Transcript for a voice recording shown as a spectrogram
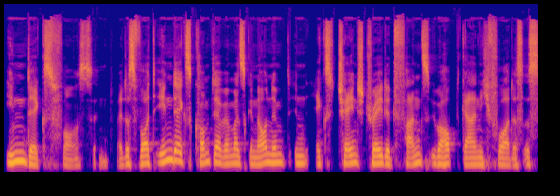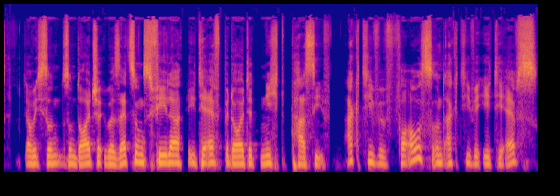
Indexfonds sind. Weil das Wort Index kommt ja, wenn man es genau nimmt, in Exchange Traded Funds überhaupt gar nicht vor. Das ist, glaube ich, so, so ein deutscher Übersetzungsfehler. ETF bedeutet nicht passiv. Aktive Fonds und aktive ETFs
